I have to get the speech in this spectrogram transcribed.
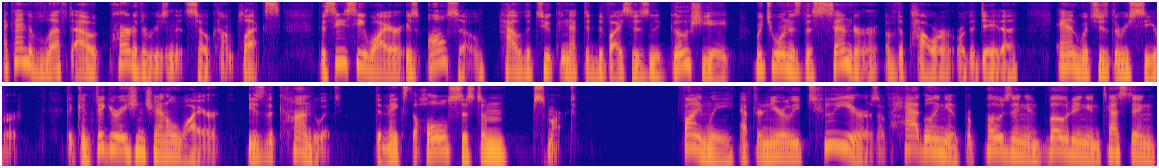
I kind of left out part of the reason it's so complex. The CC wire is also how the two connected devices negotiate which one is the sender of the power or the data and which is the receiver. The configuration channel wire is the conduit that makes the whole system smart. Finally, after nearly two years of haggling and proposing and voting and testing,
